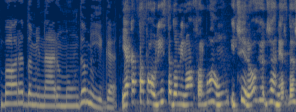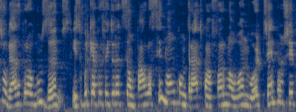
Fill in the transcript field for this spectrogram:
Bora dominar o mundo, amiga. E a capital paulista dominou a Fórmula 1 e tirou o Rio de Janeiro da jogada por alguns anos. Isso porque a Prefeitura de São Paulo assinou um contrato com a Fórmula One World Championship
